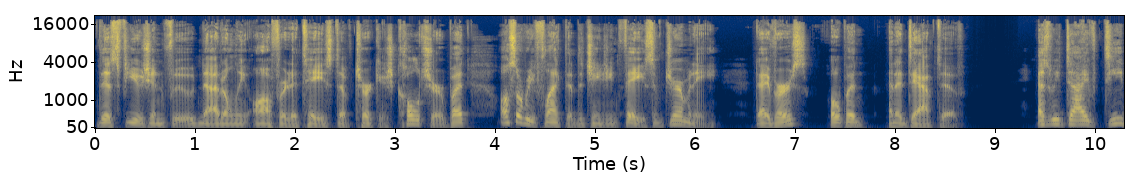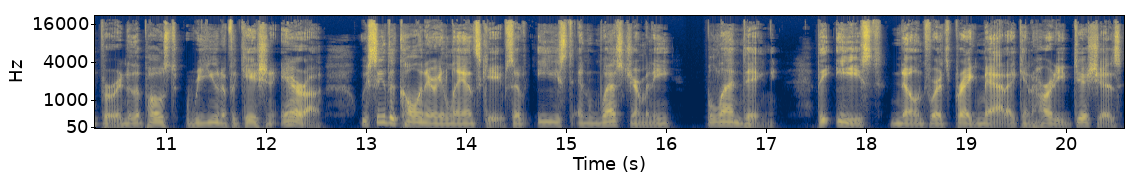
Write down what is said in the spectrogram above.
This fusion food not only offered a taste of Turkish culture, but also reflected the changing face of Germany diverse, open, and adaptive. As we dive deeper into the post reunification era, we see the culinary landscapes of East and West Germany blending. The East, known for its pragmatic and hearty dishes,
